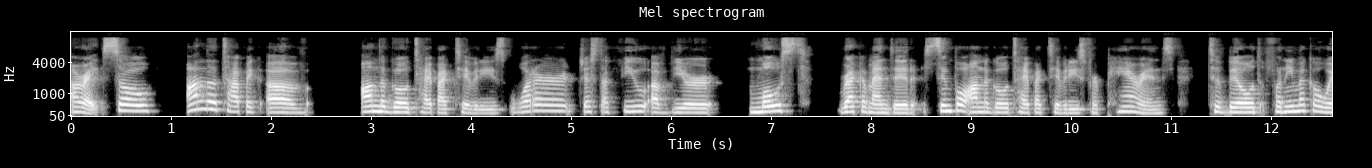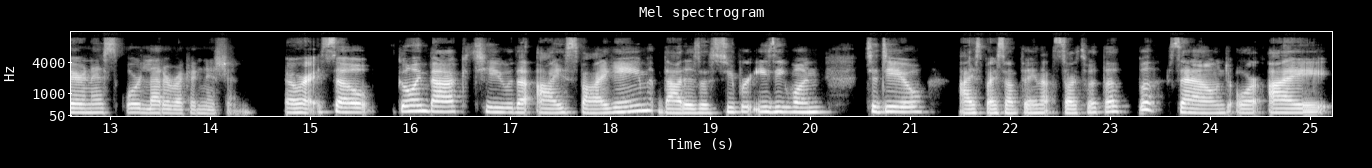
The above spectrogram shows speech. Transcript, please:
All right, so on the topic of on the go type activities, what are just a few of your most recommended simple on the go type activities for parents to build phonemic awareness or letter recognition? All right. So going back to the I Spy game, that is a super easy one to do. I spy something that starts with a b sound, or I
